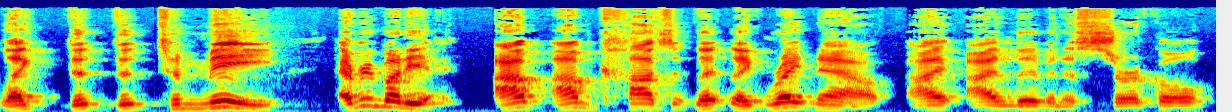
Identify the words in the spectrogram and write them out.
Like the, the to me, everybody. I'm I'm constant. Like right now, I I live in a circle.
